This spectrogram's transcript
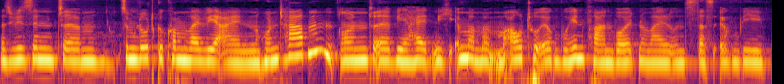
also wir sind ähm, zum Lot gekommen, weil wir einen Hund haben und äh, wir halt nicht immer mit dem Auto irgendwo hinfahren wollten, weil uns das irgendwie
